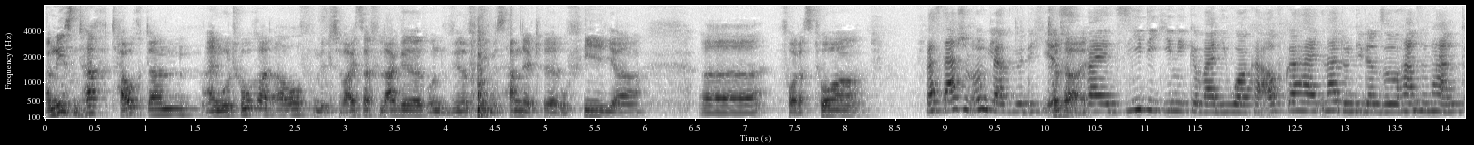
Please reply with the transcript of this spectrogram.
Am nächsten Tag taucht dann ein Motorrad auf mit weißer Flagge und wirft die misshandelte Ophelia äh, vor das Tor. Was da schon unglaubwürdig ist, Total. weil sie diejenige war, die Walker aufgehalten hat und die dann so Hand in Hand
